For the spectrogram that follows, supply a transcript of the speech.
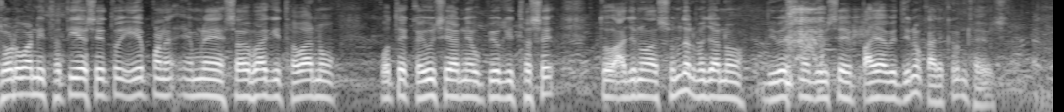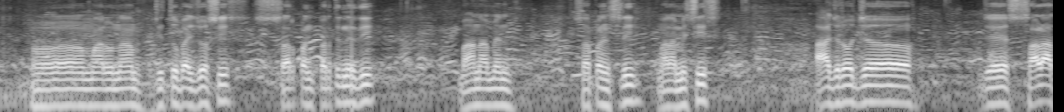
જોડવાની થતી હશે તો એ પણ એમણે સહભાગી થવાનું પોતે કહ્યું છે અને ઉપયોગી થશે. તો આજનો આ સુંદર મજાનો દિવસના દિવસે પાયાવિધિનો કાર્યક્રમ થયો છે. મારું નામ જીતુભાઈ જોશી, સરપંચ પ્રતિનિધિ ભાવનાબેન સરપંચ શ્રી, મારા મિસિસ. આજરોજ જે સાડા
